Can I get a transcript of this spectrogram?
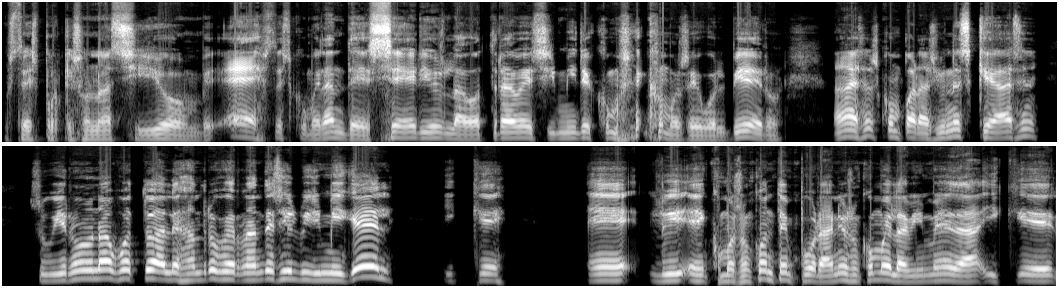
Ustedes porque son así, hombre. Eh, ustedes como eran de serios la otra vez y mire cómo, se- cómo se volvieron. Ah, esas comparaciones que hacen. Subieron una foto de Alejandro Fernández y Luis Miguel y que eh, eh, como son contemporáneos, son como de la misma edad y que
